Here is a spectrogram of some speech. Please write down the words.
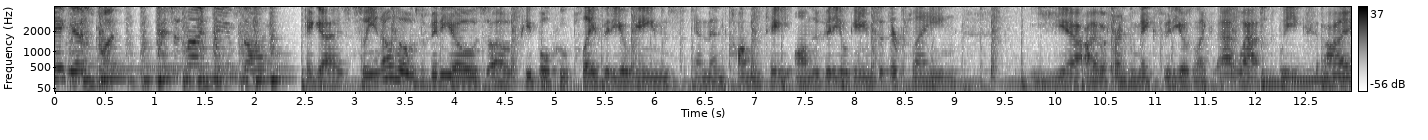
Hey, guess what? This is my theme song. Hey guys, so you know those videos of people who play video games and then commentate on the video games that they're playing? Yeah, I have a friend who makes videos like that. Last week I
